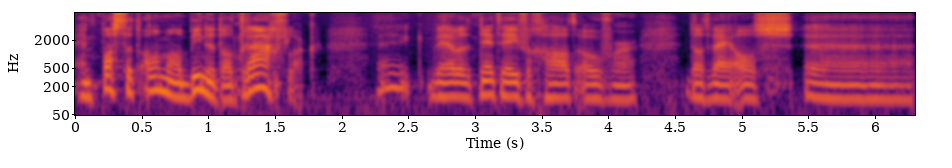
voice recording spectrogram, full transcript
En past dat allemaal binnen dat draagvlak? We hebben het net even gehad over dat wij als, uh,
